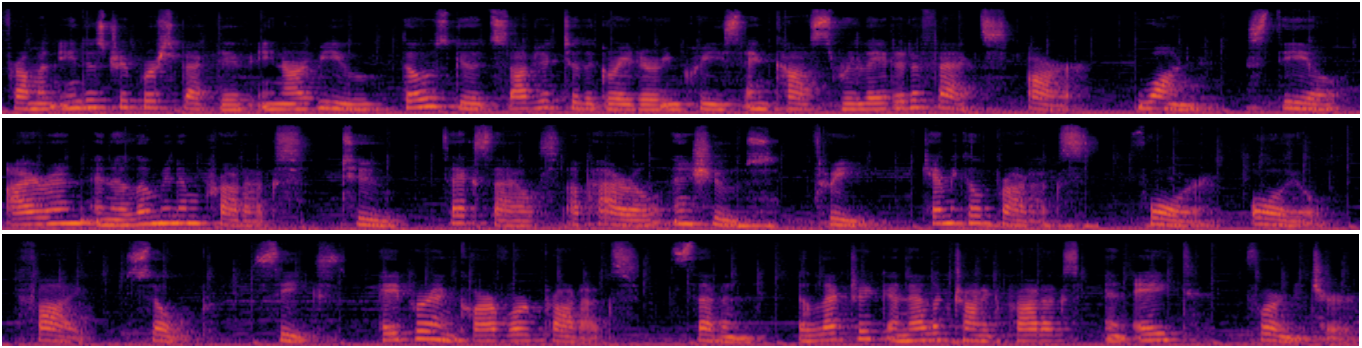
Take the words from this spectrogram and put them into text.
From an industry perspective, in our view, those goods subject to the greater increase and cost related effects are 1. Steel, iron, and aluminum products, 2. Textiles, apparel, and shoes. 3. Chemical products. 4. Oil. 5. Soap. 6. Paper and cardboard products. 7. Electric and electronic products. And 8. Furniture.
